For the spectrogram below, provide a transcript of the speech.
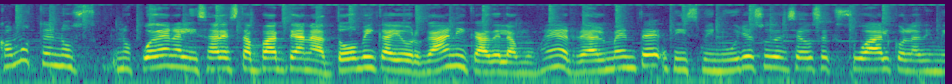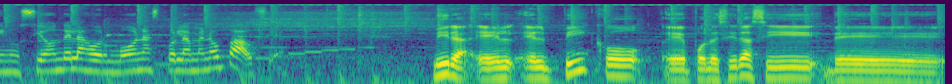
¿Cómo usted nos, nos puede analizar esta parte anatómica y orgánica de la mujer? ¿Realmente disminuye su deseo sexual con la disminución de las hormonas por la menopausia? Mira, el, pico, eh, por decir así, de,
